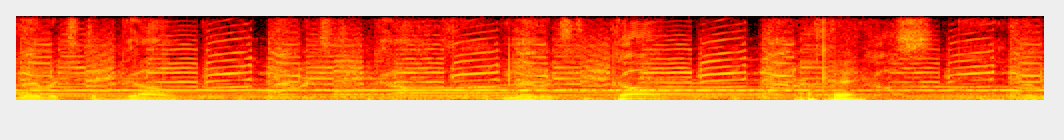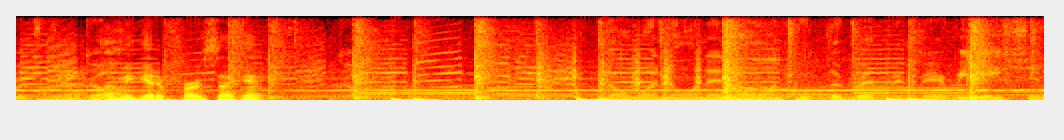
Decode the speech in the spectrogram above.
Lyrics to go. Lyrics to go. Okay. Lyrics to go. Let me get it for a second. The rhythmic variation.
